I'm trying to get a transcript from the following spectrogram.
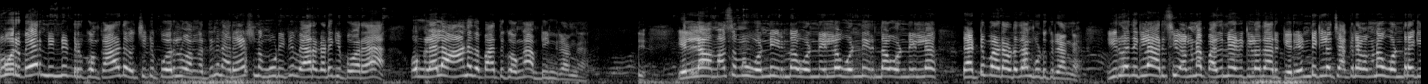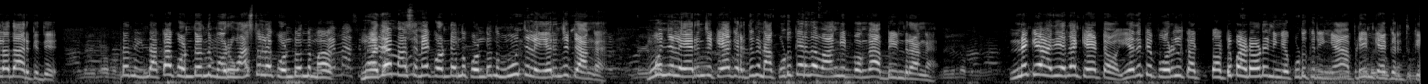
நூறு பேர் நின்றுட்டு இருக்கோம். கார்டை வச்சுட்டு பொருள் வாங்குறதுக்கு நான் ரேஷனை மூடிட்டு வேறு கடைக்கு போகிறேன் உங்களால் ஆனதை பார்த்துக்கோங்க அப்படிங்கிறாங்க. எல்லா மாசமும் ஒன்று இருந்தால் ஒன்று இல்லை ஒன்று இருந்தால் ஒன்று இல்லை தட்டுப்பாடோட தான் கொடுக்குறாங்க. இருபது கிலோ அரிசி வாங்கினா பதினேழு கிலோ தான் இருக்குது ரெண்டு கிலோ சக்கரை வாங்கினா ஒன்றரை கிலோ தான் இருக்குது. இந்த அக்கா கொண்டு வந்து ஒரு மாசத்துல கொண்டு வந்து மொ- முத மாசமே கொண்டு வந்து கொண்டு வந்து மூஞ்சில எரிஞ்சிட்டாங்க. மூஞ்சில எரிஞ்சு கேட்கறதுக்கு நான் கொடுக்கறத வாங்கிட்டு போங்க அப்படின்றாங்க. இன்னைக்கும் அதே தான் கேட்டோம். எதுக்கு பொருள் கட் தட்டுப்பாடோட நீங்க கொடுக்குறீங்க அப்படின்னு கேட்கறதுக்கு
